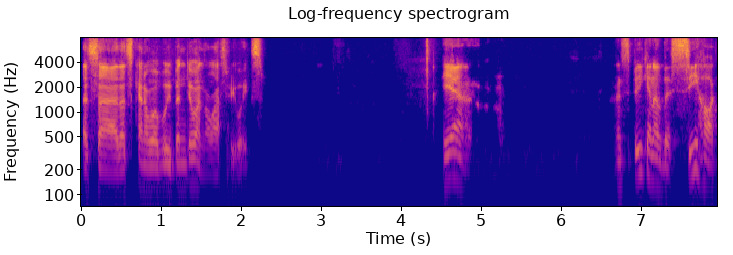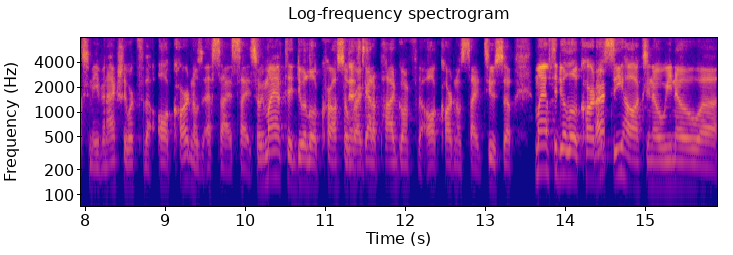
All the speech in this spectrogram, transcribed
that's uh, that's kind of what we've been doing the last few weeks. Yeah, and speaking of the Seahawks, Maven, I actually work for the All Cardinals SI site. So we might have to do a little crossover. That's I got a pod going for the All Cardinals site too. So might have to do a little Cardinals right. Seahawks. You know, we know uh,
